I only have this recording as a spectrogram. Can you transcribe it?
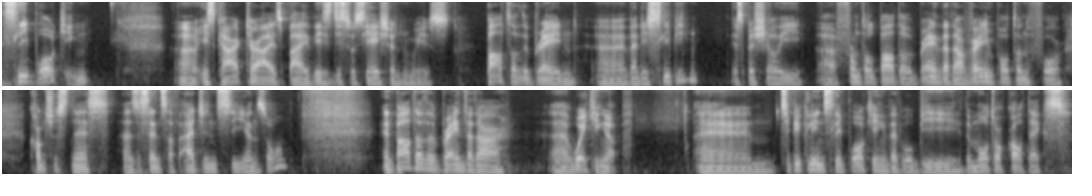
sleepwalking uh, is characterized by this dissociation with parts of the brain uh, that is sleeping, especially uh, frontal part of the brain that are very important for consciousness as a sense of agency and so on, and part of the brain that are uh, waking up. And typically in sleepwalking, that will be the motor cortex.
